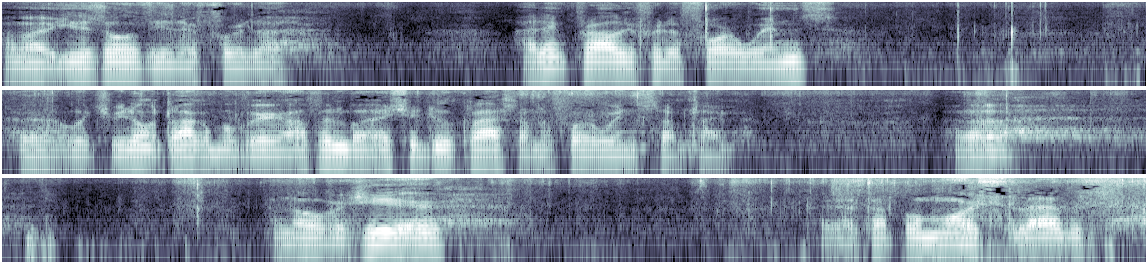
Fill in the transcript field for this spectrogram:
I might use those either for the, I think probably for the four winds uh, which we don't talk about very often, but I should do a class on the four winds sometime. Uh, and over here, I got a couple more slabs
